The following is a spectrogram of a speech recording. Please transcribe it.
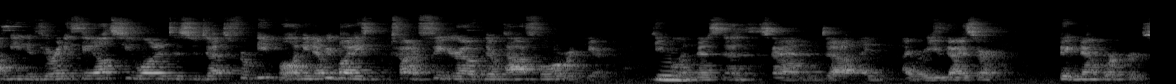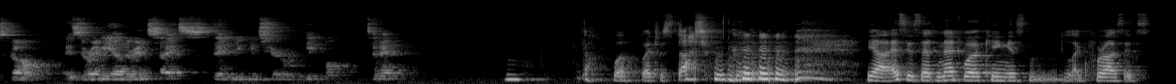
I mean, is there anything else you wanted to suggest for people? I mean, everybody's trying to figure out their path forward here. People mm. in business, and uh, I, I know you guys are big networkers. So, is there any other insights that you can share with people today? Mm. Oh, well, where to start? yeah, as you said, networking is like for us, it's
